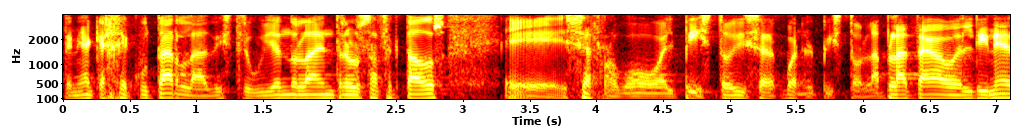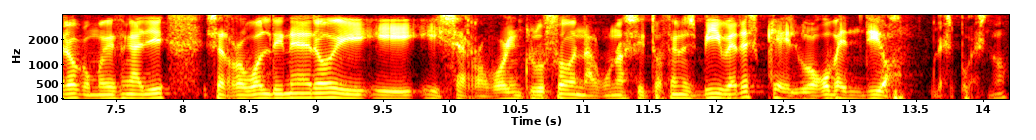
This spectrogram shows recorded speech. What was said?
tenía que ejecutarla distribuyéndola entre los afectados, eh, se robó el pisto y se, bueno, el pisto, la plata o el dinero, como dicen allí, se robó el dinero y, y, se robó incluso en algunas situaciones víveres que luego vendió después, ¿no?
